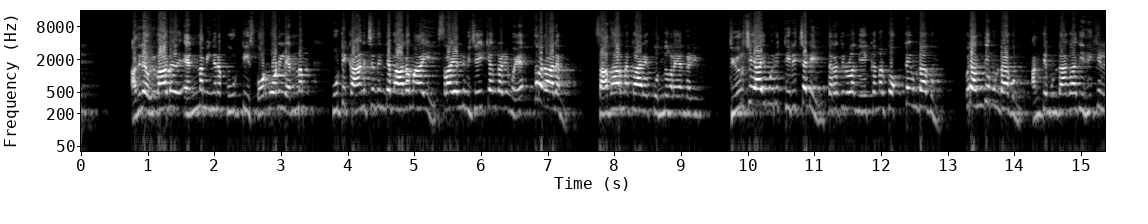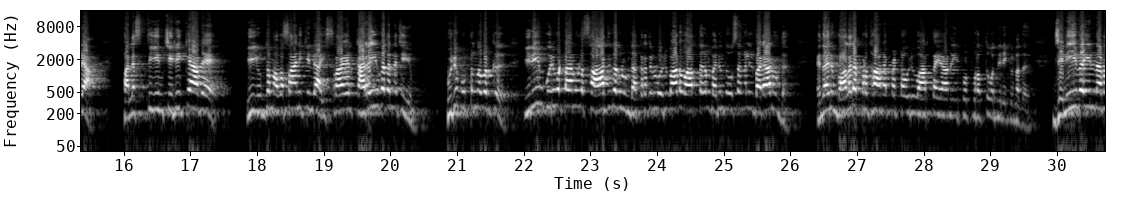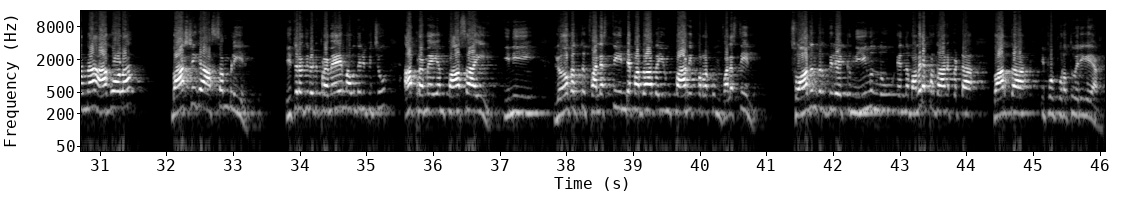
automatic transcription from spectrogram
അതിലെ ഒരുപാട് എണ്ണം ഇങ്ങനെ കൂട്ടി സ്കോർ ബോർഡിൽ എണ്ണം കൂട്ടി കാണിച്ചതിന്റെ ഭാഗമായി ഇസ്രായേലിന് വിജയിക്കാൻ കഴിയുമോ? എത്ര കാലം സാധാരണക്കാരെ കൊന്നുകളയാൻ കഴിയും? തീർച്ചയായും ഒരു തിരിച്ചടി ഇത്തരത്തിലുള്ള നീക്കങ്ങൾക്കൊക്കെ ഉണ്ടാകും. ഒരു അന്ത്യമുണ്ടാകും. അന്ത്യമുണ്ടാകാതെ ഇരിക്കില്ല ഫലസ്തീൻ ചിരിക്കാതെ ഈ യുദ്ധം അവസാനിക്കില്ല. ഇസ്രായേൽ കരയുക തന്നെ ചെയ്യും. കുരുപൊട്ടുന്നവർക്ക് ഇനിയും കുരുപൊട്ടാനുള്ള സാധ്യതകളുണ്ട്. അത്തരത്തിലുള്ള ഒരുപാട് വാർത്തകൾ വരും ദിവസങ്ങളിൽ വരാനുണ്ട്. എന്തായാലും വളരെ പ്രധാനപ്പെട്ട ഒരു വാർത്തയാണ് ഇപ്പോൾ പുറത്തു വന്നിരിക്കുന്നത്. ജനീവയിൽ നടന്ന ആഗോള വാർഷിക അസംബ്ലിയിൽ ഇത്തരത്തിലൊരു പ്രമേയം അവതരിപ്പിച്ചു. ആ പ്രമേയം പാസായി ഇനി ലോകത്ത് ഫലസ്തീന്റെ പതാകയും പാറിപ്പറക്കും. ഫലസ്തീൻ സ്വാതന്ത്ര്യത്തിലേക്ക് നീങ്ങുന്നു എന്ന വളരെ പ്രധാനപ്പെട്ട വാർത്ത ഇപ്പോൾ പുറത്തു വരികയാണ്.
